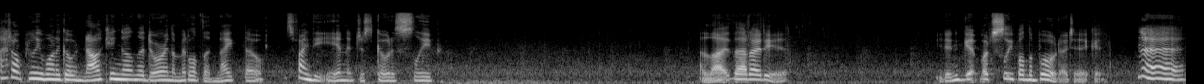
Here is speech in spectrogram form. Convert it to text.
I don't really want to go knocking on the door in the middle of the night, though. Let's find the inn and just go to sleep. I like that idea. You didn't get much sleep on the boat, I take it. Nah.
